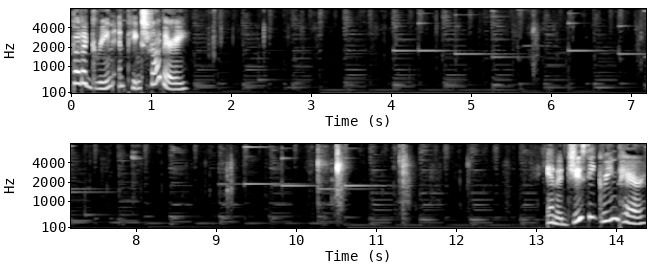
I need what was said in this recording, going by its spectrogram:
How about a green and pink strawberry? And a juicy green pear.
